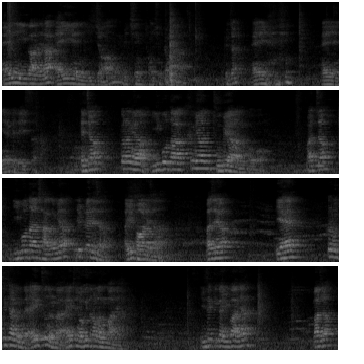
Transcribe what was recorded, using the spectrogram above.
N이 2가 아니라 AN이 2죠. 미친 정신병이야. 그죠? AN이 AN 이렇게 돼 있어. 되죠? 그러면 2보다 크면 2배하라는 거고. 맞죠? 2보다 작으면 1 빼래잖아. 아, 1 더하래잖아. 맞아요? 이해해? 그럼 어떻게 하면 돼? A2는 얼마야? A2 여기 들어가는 거 아니야? 이 새끼가 이거 아니야? 맞아?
